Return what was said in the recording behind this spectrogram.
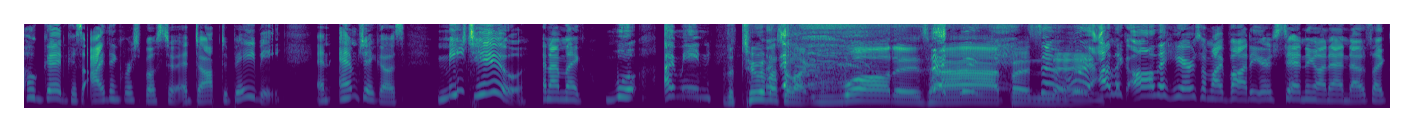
Oh, good, because I think we're supposed to adopt a baby. And MJ goes, Me too. And I'm like, What? I mean, the two of us are like, what is happening? so I like all the hairs on my body are standing on end. I was like,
